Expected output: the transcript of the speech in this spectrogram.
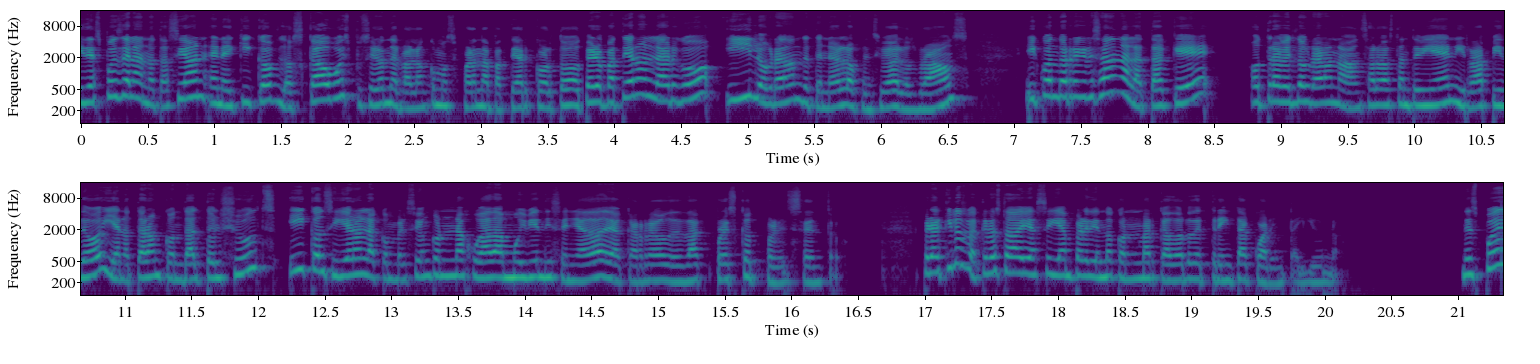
Y después de la anotación, en el kickoff, los Cowboys pusieron el balón como si fueran a patear corto, pero patearon largo y lograron detener la ofensiva de los Browns. Y cuando regresaron al ataque, otra vez lograron avanzar bastante bien y rápido y anotaron con Dalton Schultz y consiguieron la conversión con una jugada muy bien diseñada de acarreo de Dak Prescott por el centro. Pero aquí los vaqueros todavía seguían perdiendo con un marcador de 30 a 41. Después,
